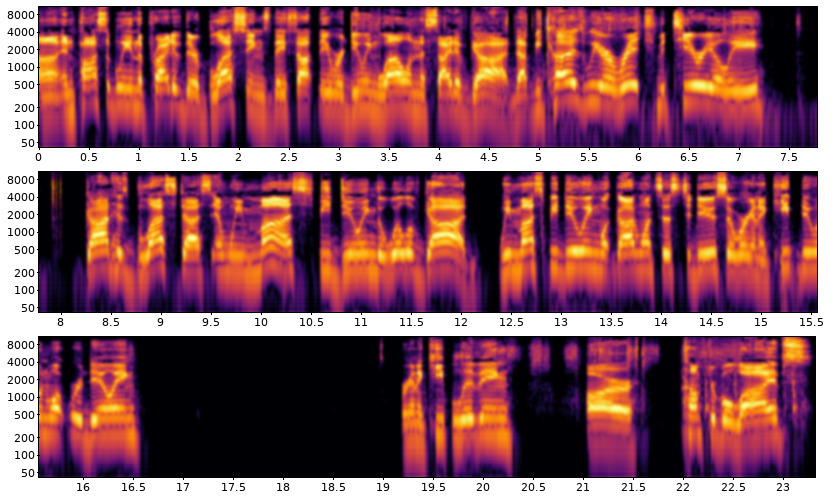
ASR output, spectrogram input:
Uh, and possibly in the pride of their blessings, they thought they were doing well in the sight of God. That because we are rich materially, God has blessed us and we must be doing the will of God. We must be doing what God wants us to do. So we're going to keep doing what we're doing. We're going to keep living our comfortable lives.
